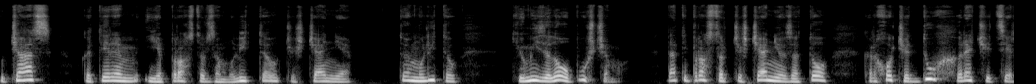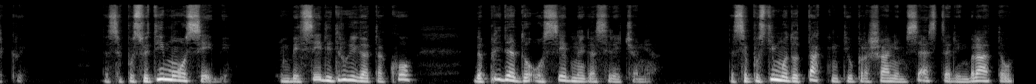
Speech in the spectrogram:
V čas, v katerem je prostor za molitev, češčenje, to je molitev, ki jo mi zelo opuščamo. Dati prostor češčenju za to, kar hoče duh reči cerkvi, da se posvetimo osebi in besedi drugega tako, da pride do osebnega srečanja, da se pustimo dotakniti vprašanjem sester in bratov,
